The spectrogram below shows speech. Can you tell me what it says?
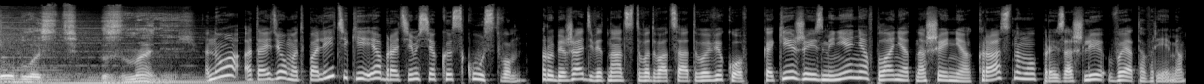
Область знаний. Но отойдем от политики и обратимся к искусству рубежа 19-20 веков. Какие же изменения в плане отношения к красному произошли в это время?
